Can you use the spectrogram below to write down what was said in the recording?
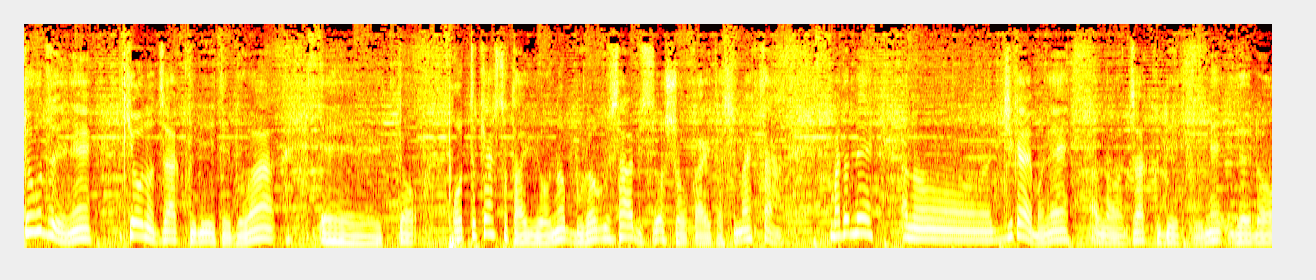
ということでね今日の「ザ・クリエイティブは」えー、っとポッドキャスト対応のブログサービスを紹介いたしましたまたね、あのー、次回もね、あのザ・クリエイテにねいろいろ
